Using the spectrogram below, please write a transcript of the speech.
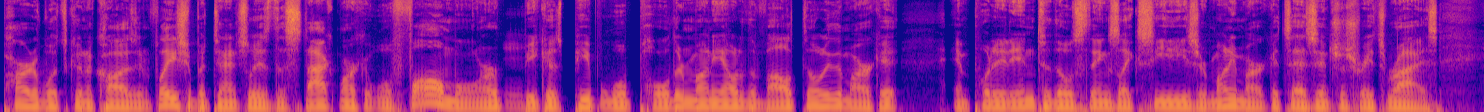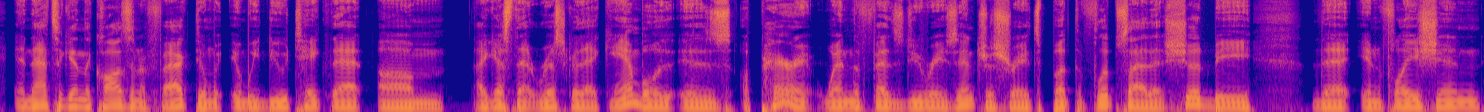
part of what's going to cause inflation potentially is the stock market will fall more mm. because people will pull their money out of the volatility of the market and put it into those things like CDs or money markets as interest rates rise. And that's again the cause and effect. And we, and we do take that, um, I guess that risk or that gamble is apparent when the feds do raise interest rates. But the flip side of that should be that inflation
